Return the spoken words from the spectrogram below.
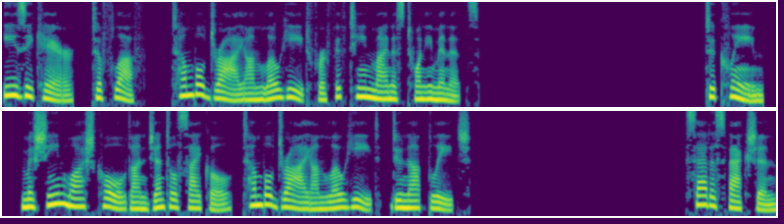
Easy care, to fluff, tumble dry on low heat for 15-20 minutes. To clean, Machine wash cold on gentle cycle, tumble dry on low heat, do not bleach. Satisfaction.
